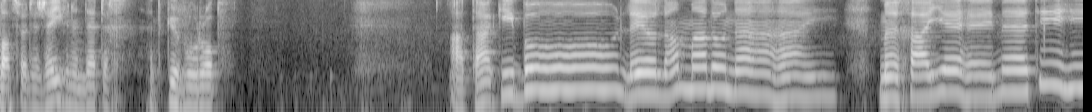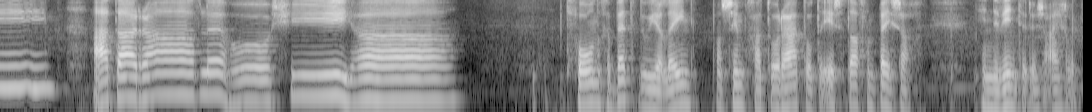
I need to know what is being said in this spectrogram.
bladzijde 37, het Gevurot. Atakibo leolam Adonai, mechaye metihim, atarav lehoshia. Het volgende gebed doe je alleen van Simchat Torah tot de eerste dag van Pesach. In de winter dus eigenlijk.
